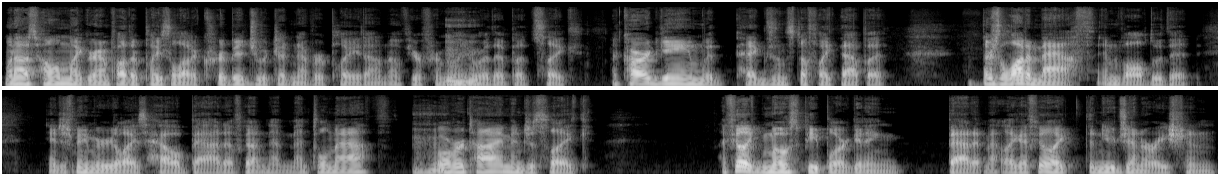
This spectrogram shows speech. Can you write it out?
when I was home, my grandfather plays a lot of cribbage, which I'd never played. I don't know if you're familiar Mhm. with it, but it's like a card game with pegs and stuff like that. But there's a lot of math involved with it, and it just made me realize how bad I've gotten at mental math Mhm. over time and just like I feel like most people are getting bad at math. Like I feel like the new generation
